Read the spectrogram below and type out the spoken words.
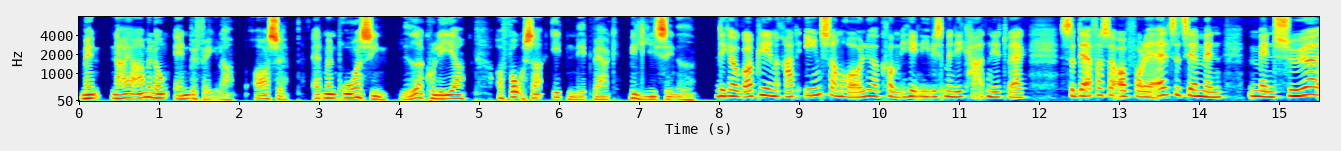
Men Naja Amelung anbefaler også, at man bruger sine lederkolleger og får sig et netværk med ligesindede. Det kan jo godt blive en ret ensom rolle at komme hen i, hvis man ikke har et netværk. Så derfor så opfordrer jeg altid til, at man, man søger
